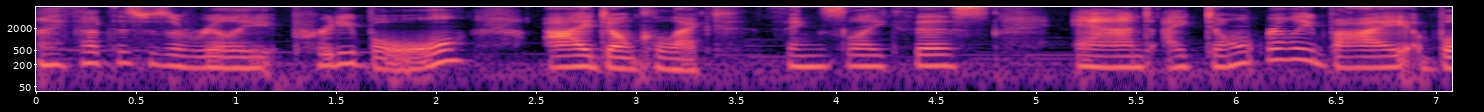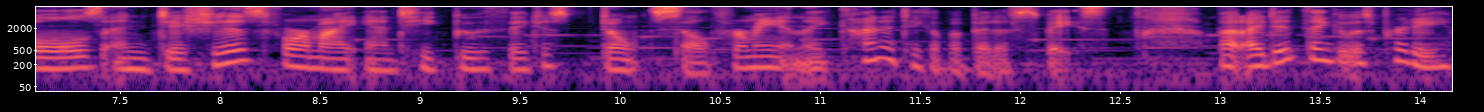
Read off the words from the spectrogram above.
I thought this was a really pretty bowl. I don't collect things like this, and I don't really buy bowls and dishes for my antique booth. They just don't sell for me, and they kind of take up a bit of space. But I did think it was pretty.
